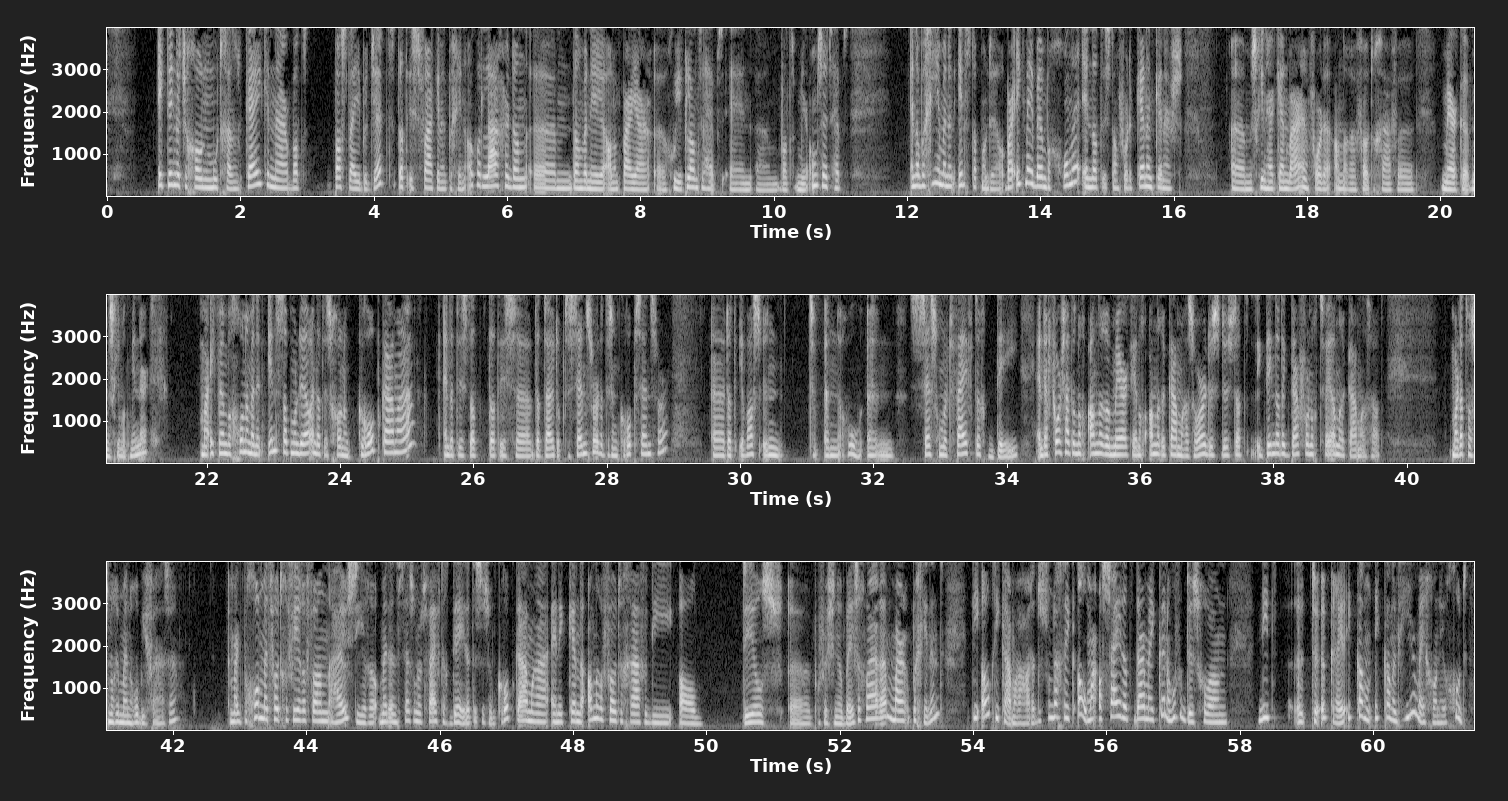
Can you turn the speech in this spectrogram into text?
ik denk dat je gewoon moet gaan kijken naar wat past bij je budget. Dat is vaak in het begin ook wat lager dan, um, dan wanneer je al een paar jaar uh, goede klanten hebt en um, wat meer omzet hebt. En dan begin je met een instapmodel. Waar ik mee ben begonnen, en dat is dan voor de Canon-kenners uh, misschien herkenbaar en voor de andere fotografen merken misschien wat minder. Maar ik ben begonnen met een instapmodel en dat is gewoon een crop-camera. En dat, is, dat, dat, is, uh, dat duidt op de sensor, dat is een crop sensor. Uh, dat was een, een, oh, een 650D. En daarvoor zaten nog andere merken en nog andere camera's hoor. Dus, dus dat, ik denk dat ik daarvoor nog twee andere camera's had. Maar dat was nog in mijn hobbyfase. Maar ik begon met fotograferen van huisdieren met een 650D. Dat is dus een cropcamera. En ik kende andere fotografen die al deels uh, professioneel bezig waren, maar beginnend, die ook die camera hadden. Dus toen dacht ik, oh, maar als zij dat daarmee kunnen, hoef ik dus gewoon niet uh, te upgraden. Ik kan, ik kan het hiermee gewoon heel goed.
